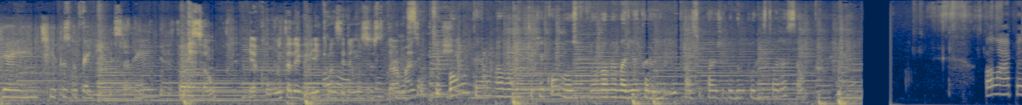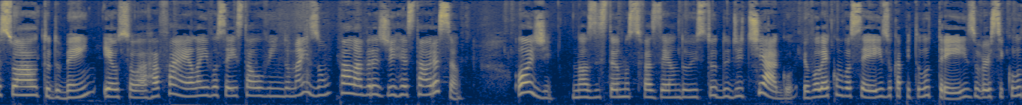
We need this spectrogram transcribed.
gente. Eu sou Tudo bem com vocês? restauração e é com muita alegria que nós iremos estudar mais um Que bom tê-lo novamente aqui conosco. Meu nome é Maria Carolina e faço parte do grupo Restauração. Olá pessoal, tudo bem? Eu sou a Rafaela e você está ouvindo mais um Palavras de Restauração. Hoje nós estamos fazendo o estudo de Tiago. Eu vou ler com vocês o capítulo 3, o versículo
